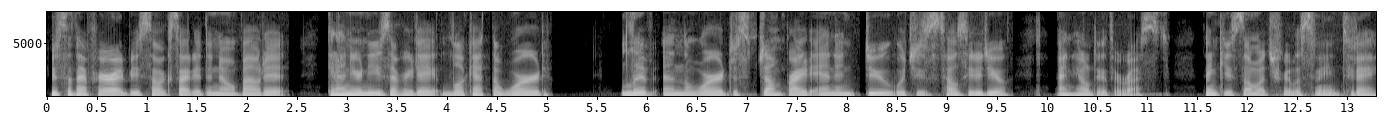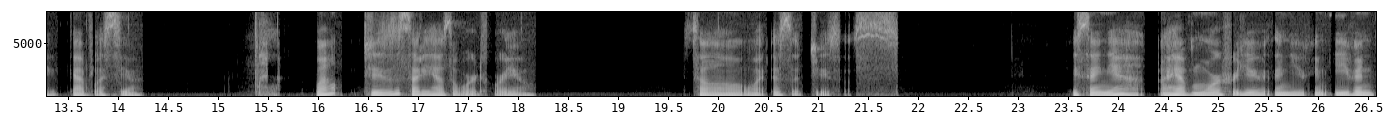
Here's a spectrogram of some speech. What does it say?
If you said that prayer, I'd be so excited to know about it. Get on your knees every day, look at the word, live in the word, just jump right in and do what Jesus tells you to do, and he'll do the rest. Thank you so much for listening today. God bless you. Well, Jesus said he has a word for you. So, what is it, Jesus? He's saying, Yeah, I have more for you than you can even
